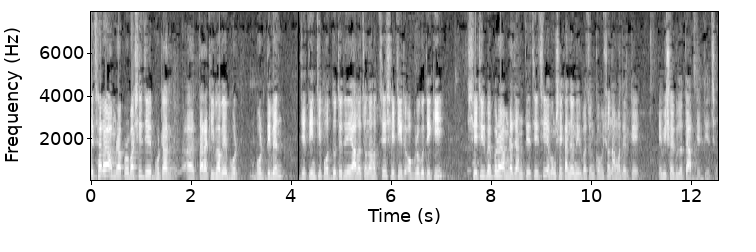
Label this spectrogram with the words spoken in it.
এছাড়া আমরা প্রবাসী যে ভোটার তারা কীভাবে ভোট ভোট দিবেন যে তিনটি পদ্ধতি নিয়ে আলোচনা হচ্ছে সেটির অগ্রগতি কি? সেটির ব্যাপারে আমরা জানতে চেয়েছি এবং সেখানেও নির্বাচন কমিশন আমাদেরকে এই বিষয়গুলোতে আপডেট দিয়েছেন।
